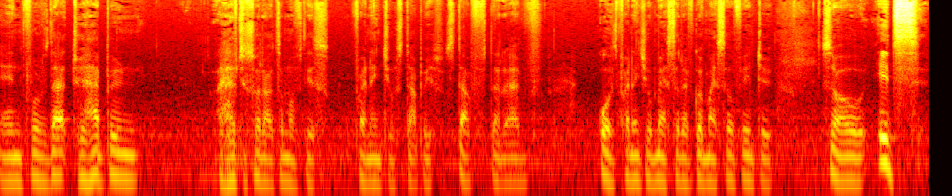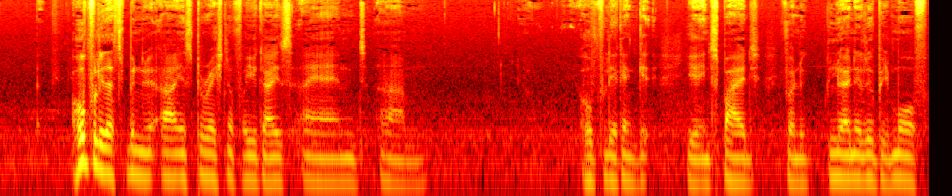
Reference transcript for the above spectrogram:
and for that to happen, I have to sort out some of this financial stuff stuff that I've or financial mess that I've got myself into. So it's hopefully that's been uh, inspirational for you guys and. Um, hopefully I can get you inspired if you want to learn a little bit more of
